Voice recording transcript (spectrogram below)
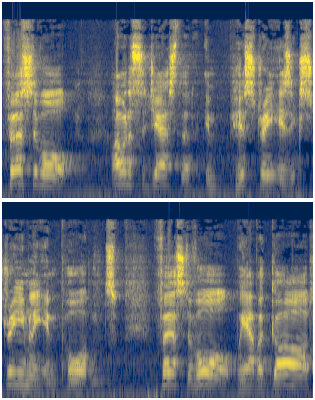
First of all, I want to suggest that history is extremely important. First of all, we have a God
